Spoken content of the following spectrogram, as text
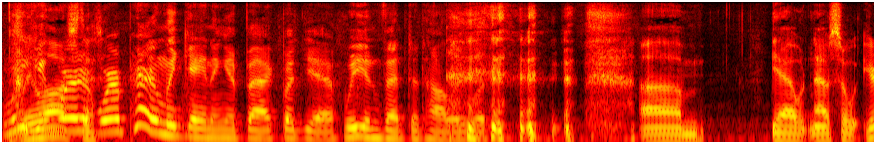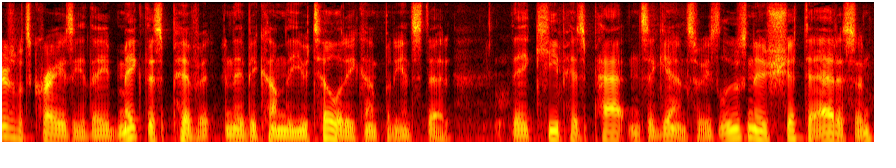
We, We lost we're, it. we're apparently gaining it back, but yeah, we invented Hollywood. Yeah, now so here's what's crazy. They make this pivot and they become the utility company instead. They keep his patents again. So he's losing his shit to Edison,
